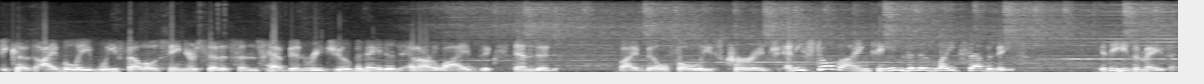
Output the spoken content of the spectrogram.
because I believe we fellow senior citizens have been rejuvenated and our lives extended by Bill Foley's courage. And he's still buying teams in his late 70s. He's amazing.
